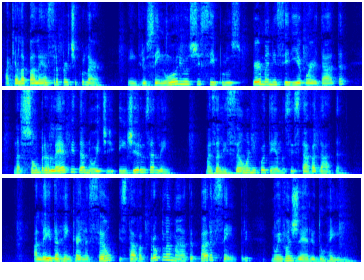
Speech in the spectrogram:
Aquela palestra particular entre o Senhor e os discípulos permaneceria guardada na sombra leve da noite em Jerusalém mas a lição a Nicodemos estava dada. A lei da reencarnação estava proclamada para sempre no Evangelho do Reino.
